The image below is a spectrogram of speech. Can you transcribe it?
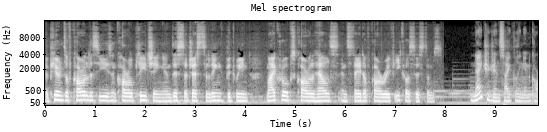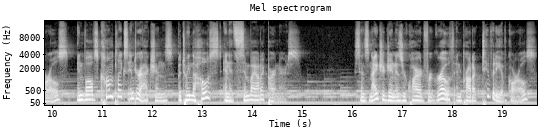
appearance of coral disease and coral bleaching, and this suggests a link between microbes, coral health, and state of coral reef ecosystems. Nitrogen cycling in corals involves complex interactions between the host and its symbiotic partners. Since nitrogen is required for growth and productivity of corals,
